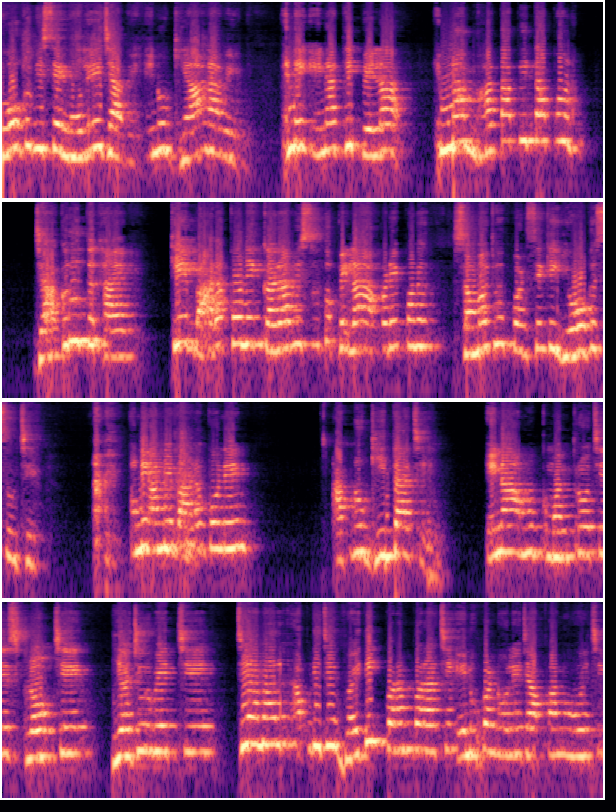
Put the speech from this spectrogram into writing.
યોગ વિશે નોલેજ આવે, એનું જ્ઞાન આવે. અને એનાથી પહેલા એમના માતા પિતા પણ જાગૃત થાય કે બાળકોને કરાવીશું તો પહેલા આપણે પણ સમજવું પડશે કે યોગ શું છે. અને અમે બાળકોને આપણું ગીતા છે. એના અમુક મંત્રો છે, શ્લોક છે, યજુર્વેદ છે, જે અમારી આપણી જે વૈદિક પરંપરા છે, એનું પણ નોલેજ આપવાનું હોય છે.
